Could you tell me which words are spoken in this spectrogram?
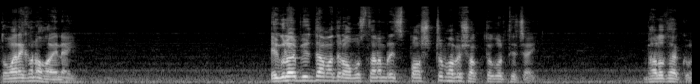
তোমার এখনও হয় নাই। এগুলোর বিরুদ্ধে আমাদের অবস্থান আমরা স্পষ্টভাবে শক্ত করতে চাই। ভালো থাকুন।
